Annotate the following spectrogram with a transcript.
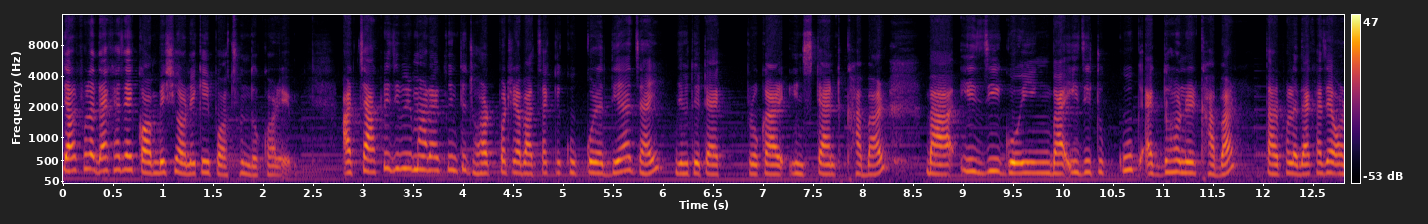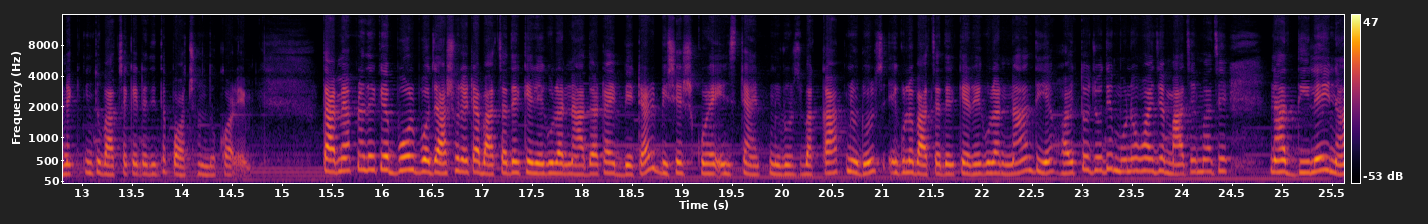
যার ফলে দেখা যায় কম বেশি অনেকেই পছন্দ করে। আর চাকরিজীবী মারা কিন্তু ঝটপটের বাচ্চাকে কুক করে দেওয়া যায়, যেহেতু এটা এক প্রকার ইনস্ট্যান্ট খাবার বা ইজি গোয়িং বা ইজি টু কুক এক ধরনের খাবার। তার ফলে দেখা যায় অনেকে কিন্তু বাচ্চাকে এটা দিতে পছন্দ করে। তো আমি আপনাদেরকে বলব যে আসলে এটা বাচ্চাদেরকে রেগুলার না দেওয়াটাই বেটার বিশেষ করে ইনস্ট্যান্ট নুডলস বা কাপ নুডলস এগুলো বাচ্চাদেরকে রেগুলার না দিয়ে হয়তো যদি মনে হয় যে মাঝে মাঝে না দিলেই না,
